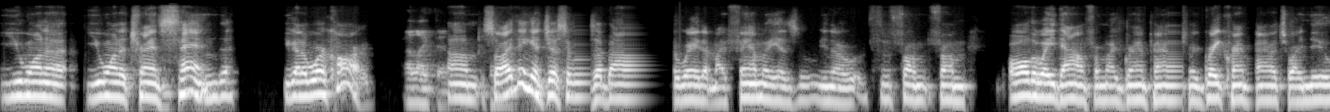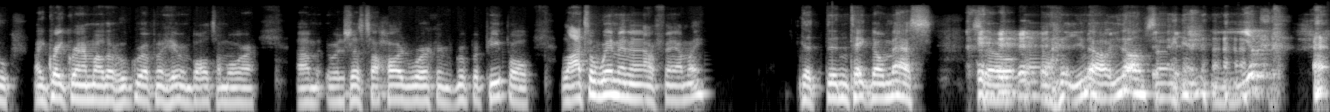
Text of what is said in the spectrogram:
you want to, you want to transcend, you got to work hard. I like that. Um, so I think it just it was about the way that my family is, you know, from from all the way down from my grandparents, my great grandparents who I knew, my great grandmother who grew up here in Baltimore. Um, it was just a hardworking group of people. Lots of women in our family that didn't take no mess. So uh, you know, you know what I'm saying. yep.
